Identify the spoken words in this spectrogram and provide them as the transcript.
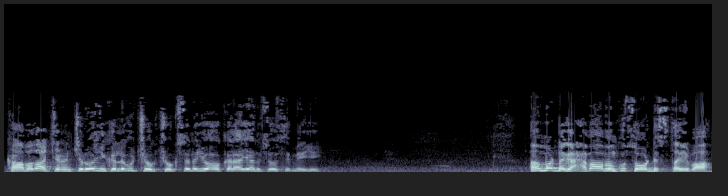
Kaabadaa jaranjarooyinka lagu joog joogsanayo oo kale ayaan u soo sameeyey. Ama dhagaxbaaban ku soo dhistayba.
